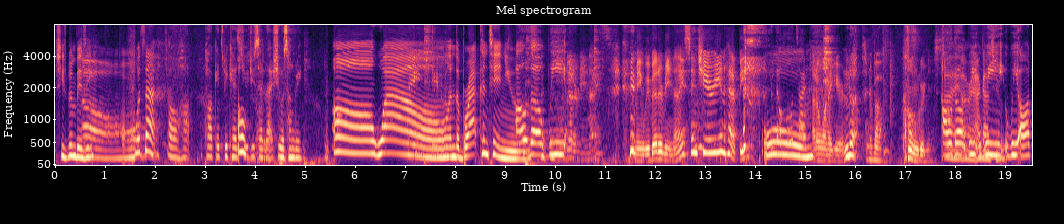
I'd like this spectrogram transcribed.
She's been busy. Oh, What's that? Oh, hot pockets because Oh. Juju said that she was hungry. Oh wow! Thank you. And the brat continues. Although we better be nice. I mean, we better be nice and cheery and happy. the whole time. I don't want to hear nothing about hungriness. Although Alright, alright, we got we you. we all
